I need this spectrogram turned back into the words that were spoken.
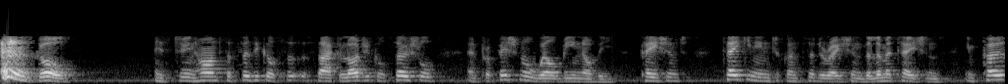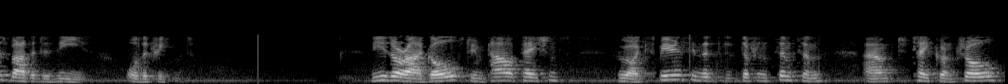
goal is to enhance the physical, psychological, social, and professional well-being of the patient, taking into consideration the limitations imposed by the disease or the treatment. These are our goals to empower patients who are experiencing the different symptoms um, to take control,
